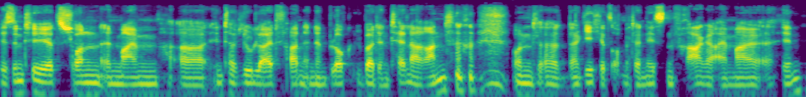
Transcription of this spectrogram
Wir sind hier jetzt schon in meinem äh, Interviewleitfaden in dem Blog über den Tellerrand und äh, da gehe ich jetzt auch mit der nächsten Frage einmal äh, hin.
